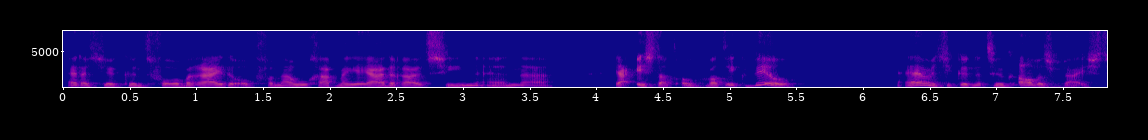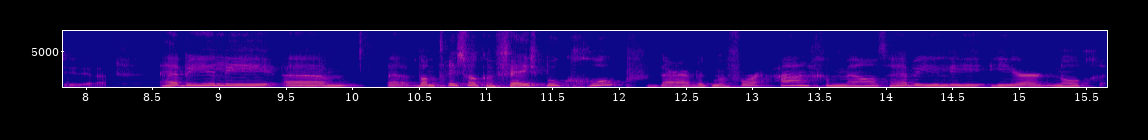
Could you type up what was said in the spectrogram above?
Hè, dat je kunt voorbereiden op van nou, hoe gaat mijn jaar eruit zien? En ja, is dat ook wat ik wil? Want je kunt natuurlijk alles bijsturen. Hebben jullie, um, want er is ook een Facebookgroep, daar heb ik me voor aangemeld. Hebben jullie hier nog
